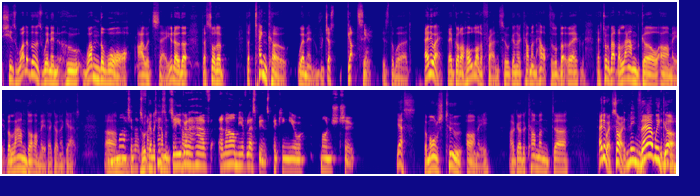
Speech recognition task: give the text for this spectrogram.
she's one of those women who won the war. I would say, you know, the the sort of the Tenko women, just gutsy Yeah. is the word. Anyway, they've got a whole lot of friends who are going to come and help. They, they talk about the Land Girl Army, the Land Army they're going to get. Oh, um, Martin, that's who are gonna fantastic. come and so you're going to have an army of lesbians picking your Monge too. Yes, the mange tout army are going to come and. Uh... Anyway, sorry. The Minge- there we the go.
